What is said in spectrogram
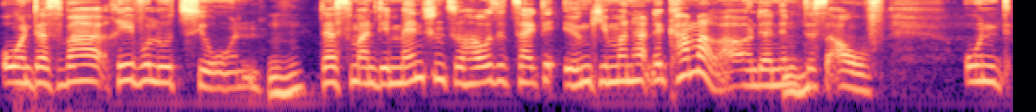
Und das war Revolution, dass man dem Menschen zu Hause zeigte, irgendjemand hat eine Kamera und er nimmt es auf. Und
